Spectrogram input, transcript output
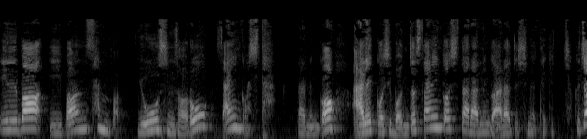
1번, 2번, 3번 요 순서로 쌓인 것이다. 라는 거 아래 것이 먼저 쌓인 것이다 라는 거 알아두시면 되겠죠. 그죠?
